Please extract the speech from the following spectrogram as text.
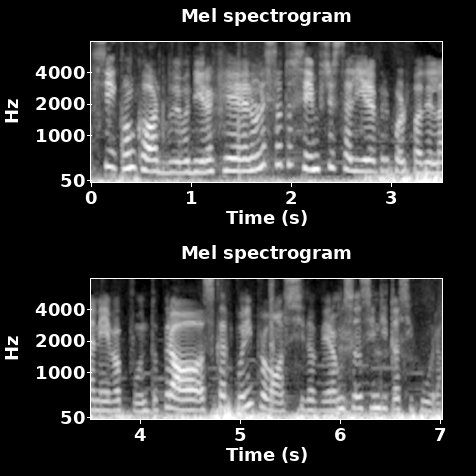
Sì, concordo, devo dire che non è stato semplice salire per colpa della neve appunto, però scarponi promossi davvero, mi sono sentita sicura.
